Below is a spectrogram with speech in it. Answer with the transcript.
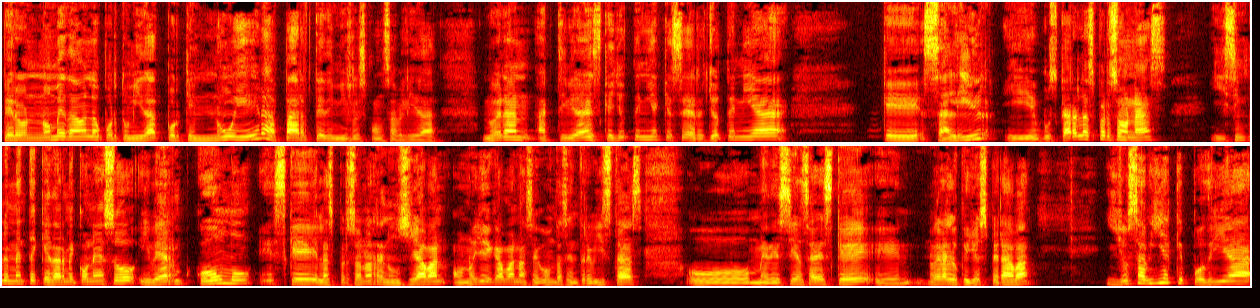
pero no me daban la oportunidad porque no era parte de mi responsabilidad. No eran actividades que yo tenía que hacer. Yo tenía que salir y buscar a las personas, y simplemente quedarme con eso y ver cómo es que las personas renunciaban o no llegaban a segundas entrevistas o me decían, ¿sabes qué? Eh, no era lo que yo esperaba. Y yo sabía que podía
